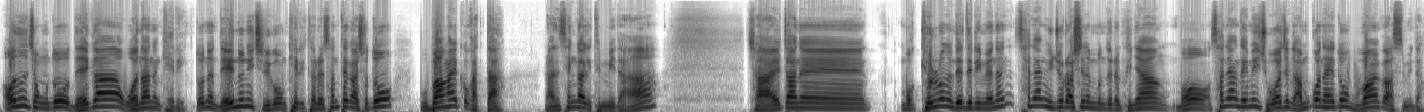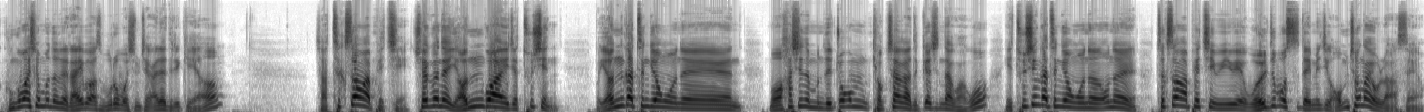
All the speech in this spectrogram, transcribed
어느 정도 내가 원하는 캐릭 또는 내 눈이 즐거운 캐릭터를 선택하셔도 무방할 것 같다라는 생각이 듭니다. 자, 일단은 뭐 결론을 내드리면은 사냥 위주로 하시는 분들은 그냥 뭐 사냥 데미지 좋아진 거 아무거나 해도 무방할 것 같습니다. 궁금하신 분들은 라이브 와서 물어보시면 제가 알려드릴게요. 자, 특성화 패치. 최근에 연과 이제 투신. 뭐연 같은 경우는 뭐 하시는 분들이 조금 격차가 느껴진다고 하고 이 투신 같은 경우는 오늘 특성화 패치 이후에 월드보스 데미지가 엄청나게 올라갔어요.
